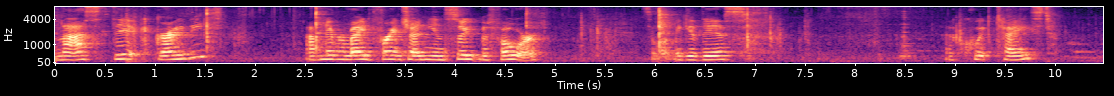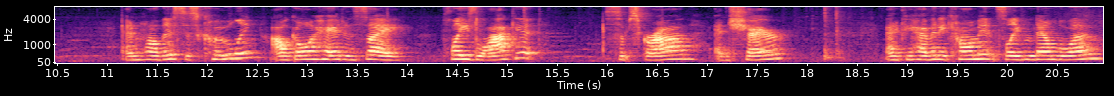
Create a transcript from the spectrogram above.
Nice thick gravy. I've never made French onion soup before. So let me give this a quick taste. And while this is cooling, I'll go ahead and say, please like it, subscribe, and share. And if you have any comments, leave them down below,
